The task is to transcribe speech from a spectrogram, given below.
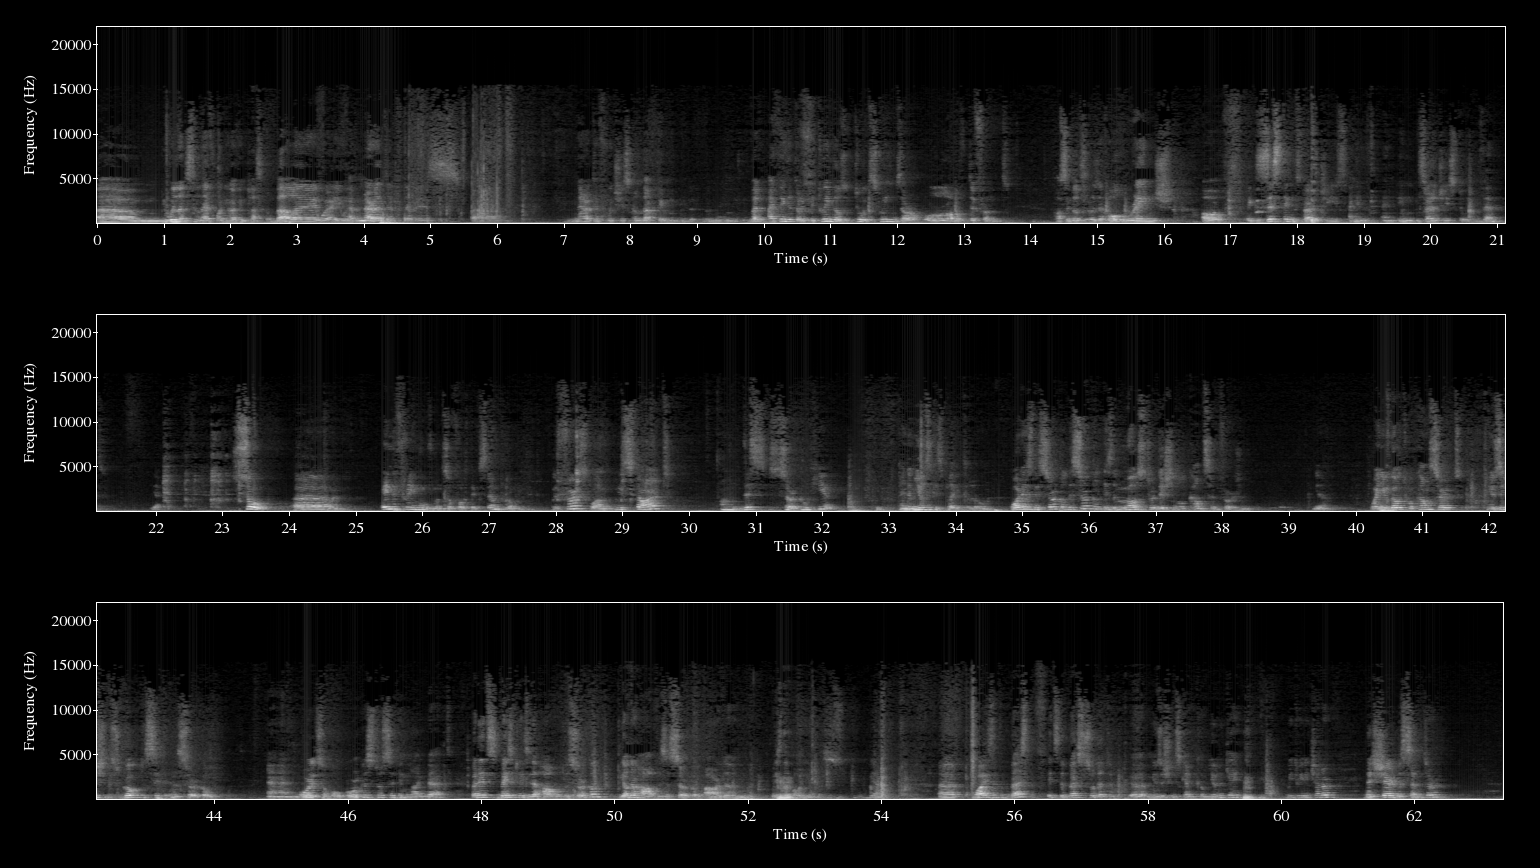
Um, you will still have what you have in classical ballet, where you have a narrative that is uh, narrative which is conducting. But I think that there, between those two extremes are a whole lot of different possibilities. There is a whole range of existing strategies and, in, and in strategies to invent. Yeah. So, uh, in the three movements of Vortex Temporum, the first one, we start on this circle here, and the music is played alone. What is the circle? The circle is the most traditional concert version. Yeah. When you go to a concert, musicians go to sit in a circle, and or it's a whole orchestra sitting like that. But it's basically it's the half of the circle. The other half is a circle are the is the audience. Yeah. Uh, why is it the best? It's the best so that uh, musicians can communicate between each other. They share the center.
